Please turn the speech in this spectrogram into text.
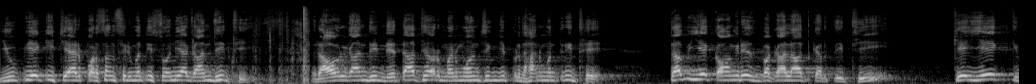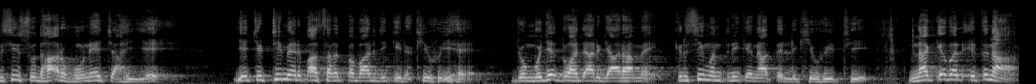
यूपीए की चेयरपर्सन श्रीमती सोनिया गांधी थी, राहुल गांधी नेता थे और मनमोहन सिंह जी प्रधानमंत्री थे, तब ये कांग्रेस वकालत करती थी कि ये कृषि सुधार होने चाहिए। ये चिट्ठी मेरे पास शरद पवार जी की रखी हुई है, जो मुझे 2011 में कृषि मंत्री के नाते लिखी हुई थी। न केवल इतना,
